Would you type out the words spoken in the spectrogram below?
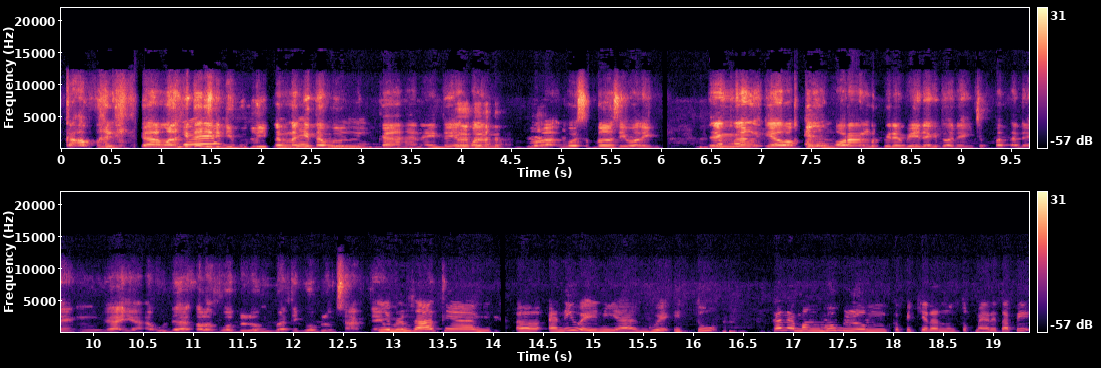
kapan nikah? Malah kita Yeah, jadi dibully karena kita belum nikah. Nah itu yang paling gua, gua sebel sih paling jadi gua bilang ya waktu orang berbeda-beda gitu ada yang cepat ada yang enggak ya udah kalau gua belum berarti gua belum saatnya ya belum saatnya gitu. Eh, anyway ini ya, gue itu kan emang gue belum kepikiran untuk merit tapi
